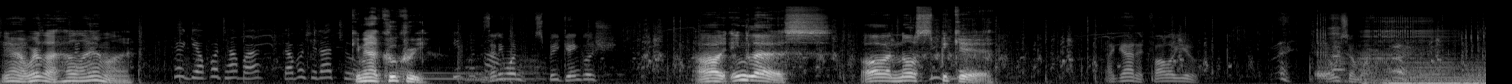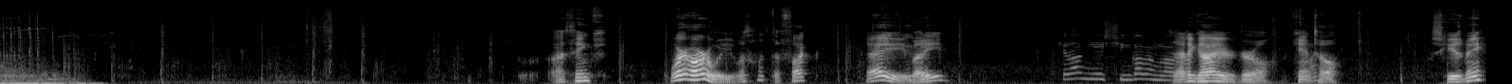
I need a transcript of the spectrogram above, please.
Yeah, where the hell am I? Give Give me that kukri. Does anyone speak English? Uh, oh, English. Uh, oh, no speak it. I got it. Follow you. Go somewhere. I think... Where are we? What, what the fuck? Hey, buddy. Is that a guy or a girl? Can't tell. Excuse me?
